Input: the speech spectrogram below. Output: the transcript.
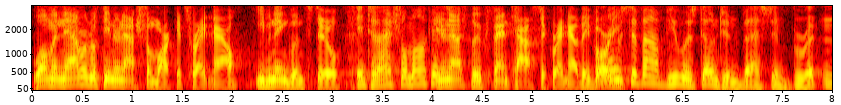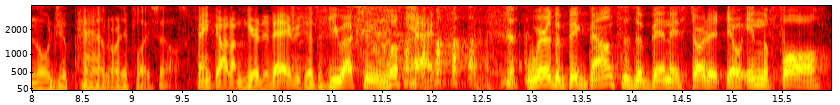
Well, I'm enamored with the international markets right now. Even England's do. International markets? International look fantastic right now. They've already. Most of our viewers don't invest in Britain or Japan or anyplace else. Thank God I'm here today because if you actually look at where the big bounces have been, they started, you know, in the fall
